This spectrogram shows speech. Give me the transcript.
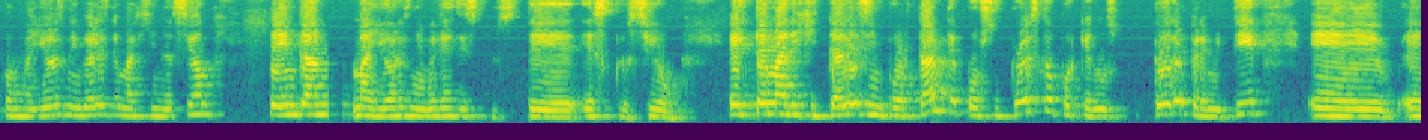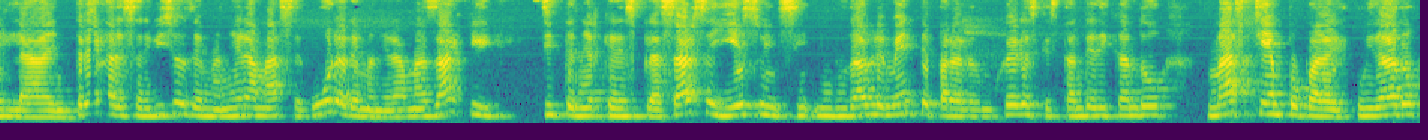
con mayores niveles de marginación tengan mayores niveles de, exclusión. El tema digital es importante, por supuesto, porque nos puede permitir eh, la entrega de servicios de manera más segura, de manera más ágil, sin tener que desplazarse y eso indudablemente para las mujeres que están dedicando más tiempo para el cuidado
